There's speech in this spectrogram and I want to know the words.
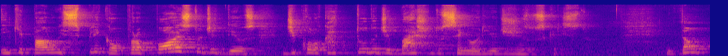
em que Paulo explica o propósito de Deus de colocar tudo debaixo do senhorio de Jesus Cristo. Então,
